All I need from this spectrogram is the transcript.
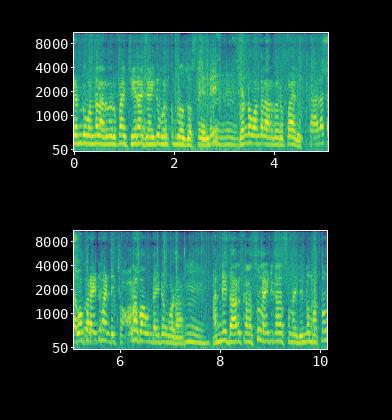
రెండు వందల అరవై రూపాయలు చీరా జాకెట్ వర్క్ బ్లౌజ్ వస్తాయండి. రెండు వందల అరవై రూపాయలు. చాలా సూపర్ ఐటమ్ అండి చాలా బాగుంది ఐటమ్ కూడా. అన్ని డార్క్ కలర్స్ లైట్ కలర్స్ ఉన్నాయి. దీనిలో మొత్తం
